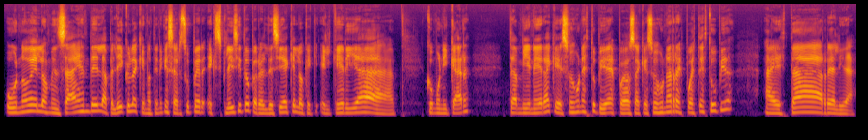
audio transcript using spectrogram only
uno de los mensajes de la película, que no tiene que ser súper explícito, pero él decía que lo que él quería comunicar también era que eso es una estupidez, pues, o sea, que eso es una respuesta estúpida a esta realidad.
